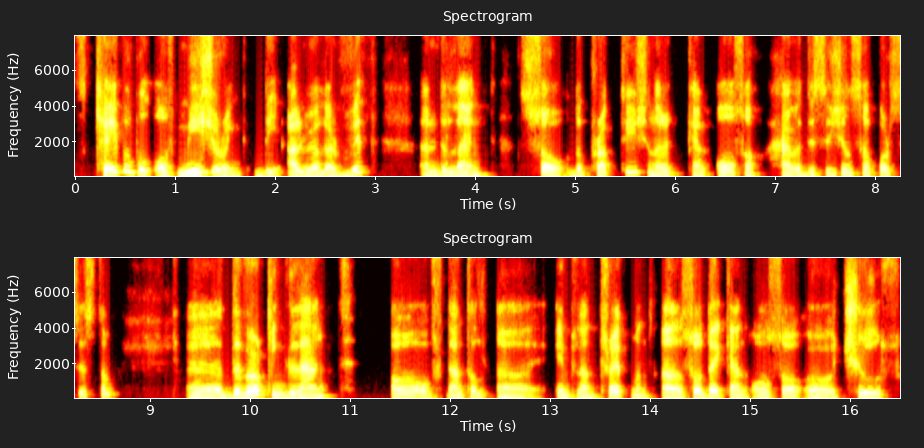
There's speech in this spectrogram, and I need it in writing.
is capable of measuring the alveolar width and the length so the practitioner can also have a decision support system uh, the working length of dental uh, implant treatment. Uh, so they can also uh, choose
